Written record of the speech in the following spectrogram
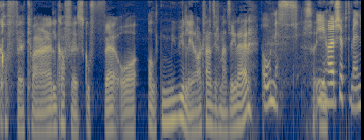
kaffekveld, kaffeskuffe og alt mulig rart fancy-schmancy greier. Oh, yes. Jeg jeg, har kjøpt meg en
